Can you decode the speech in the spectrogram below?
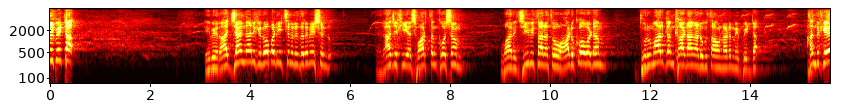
మీ బిడ్డ. ఇవి రాజ్యాంగానికి లోబడి ఇచ్చిన రిజర్వేషన్లు. రాజకీయ స్వార్థం కోసం వారి జీవితాలతో ఆడుకోవడం దుర్మార్గం కాడా అని అడుగుతా ఉన్నాడు మీ బిడ్డ. అందుకే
